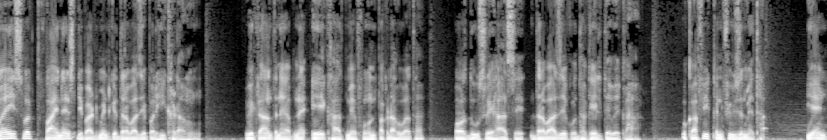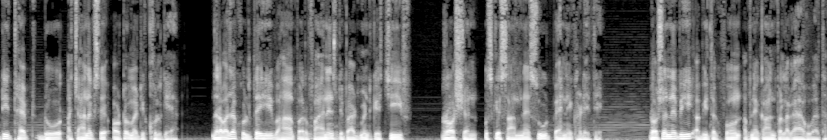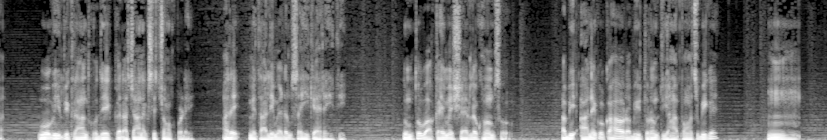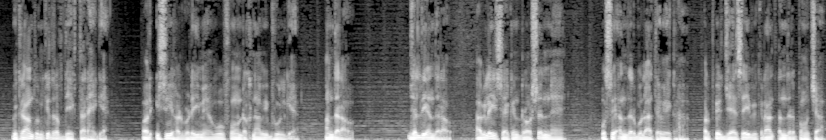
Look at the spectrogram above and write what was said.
मैं इस वक्त फाइनेंस डिपार्टमेंट के दरवाजे पर ही खड़ा हूँ। विक्रांत ने अपने एक हाथ में फ़ोन पकड़ा हुआ था और दूसरे हाथ से दरवाजे को धकेलते हुए कहा। वो काफ़ी कंफ्यूजन में था। ये एंटी थेफ्ट डोर अचानक से ऑटोमेटिक खुल गया। दरवाज़ा खुलते ही वहाँ पर फाइनेंस डिपार्टमेंट के चीफ रोशन उसके सामने सूट पहने खड़े थे। रोशन ने भी अभी तक फ़ोन अपने कान पर लगाया हुआ था। वो भी विक्रांत को देखकर अचानक से चौंक पड़े। अरे, मिताली मैडम सही कह रही थी। तुम तो वाकई में शेरलक होम्स हो। अभी आने को कहा और अभी तुरंत यहाँ पहुँच भी गए। हम्म विक्रांत उनकी तरफ़ देखता रह गया और इसी हड़बड़ी में वो फ़ोन रखना भी भूल गया। अंदर आओ। जल्दी अंदर आओ। अगले ही सेकंड रोशन ने उसे अंदर बुलाते हुए कहा और फिर जैसे ही विक्रांत अंदर पहुँचा,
